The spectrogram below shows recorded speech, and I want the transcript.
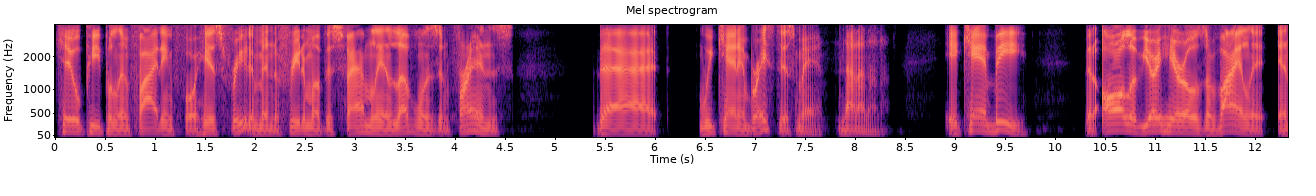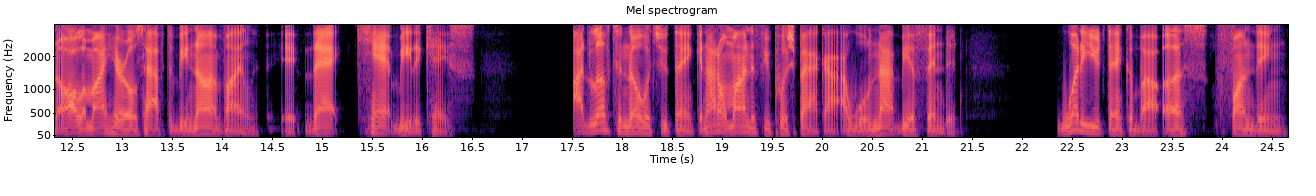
killed people in fighting for his freedom and the freedom of his family and loved ones and friends that we can't embrace this man. No, no, no, no. It can't be that all of your heroes are violent and all of my heroes have to be nonviolent. It, that can't be the case. I'd love to know what you think, and I don't mind if you push back. I, I will not be offended. What do you think about us funding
